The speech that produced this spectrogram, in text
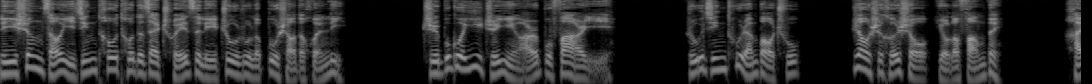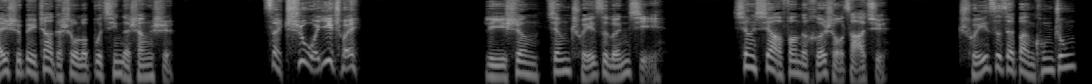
李胜早已经偷偷的在锤子里注入了不少的魂力。只不过一直隐而不发而已，如今突然爆出，饶是何首有了防备，还是被炸的受了不轻的伤势。再吃我一锤！李胜将锤子抡起，向下方的何首砸去。锤子在半空中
